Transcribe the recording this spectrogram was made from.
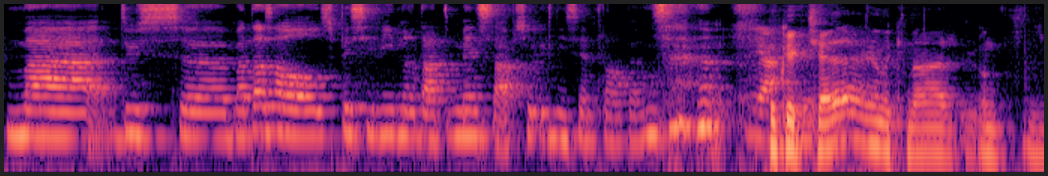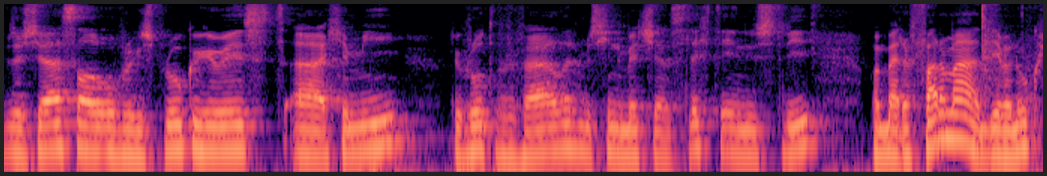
Maar, dus, eh, maar dat is al specifiek inderdaad, de mensen absoluut niet centraal bij ons. Ja. Hoe kijkt jij daar eigenlijk naar? Want er is juist al over gesproken geweest. eh, chemie, de grote vervuiler, misschien een beetje een slechte industrie. Maar bij de pharma, die hebben ook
